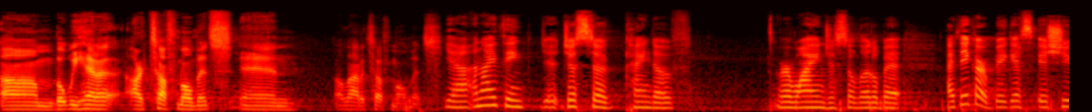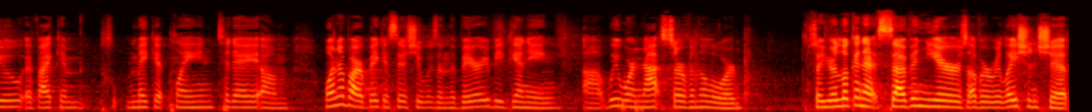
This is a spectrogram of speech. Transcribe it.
um, but we had a, our tough moments and a lot of tough moments. Yeah, and I think just to kind of rewind just a little bit, I think our biggest issue, if I can make it plain today, um, one of our biggest issues was in the very beginning, uh, we were not serving the Lord. So you're looking at seven years of a relationship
